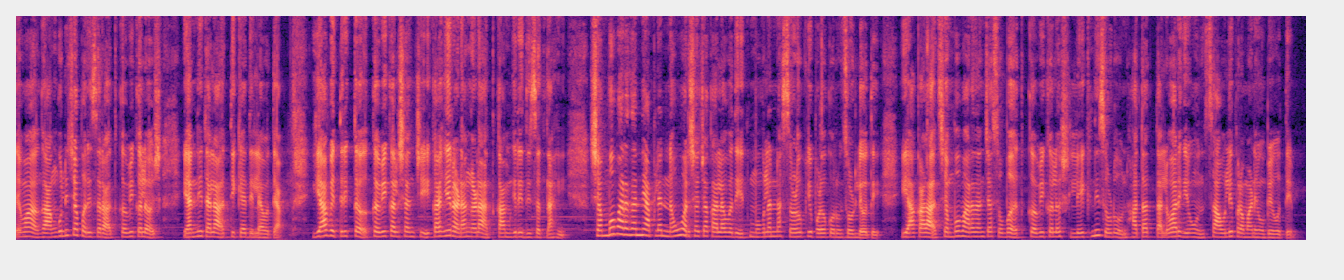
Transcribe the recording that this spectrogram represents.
तेव्हा गांगुलीच्या परिसरात कवी कलश यांनी त्याला तिक्या दिल्या होत्या. या व्यतिरिक्त कवी कलशांची काही रणांगणात कामगिरी दिसत नाही. शंभू महाराजांनी आपल्या नऊ वर्षाच्या कालावधीत मुघलांना मोगलांना सळोकी पळो करून सोडले होते. या काळात शंभू महाराजांच्या सोबत कविकलश लेखनी लेखणी सोडून हातात तलवार घेऊन सावलीप्रमाणे उभे होते.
